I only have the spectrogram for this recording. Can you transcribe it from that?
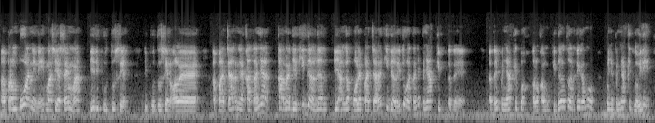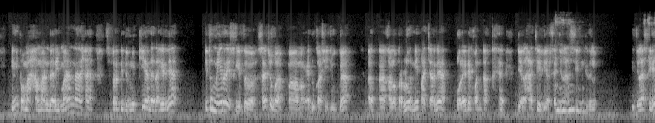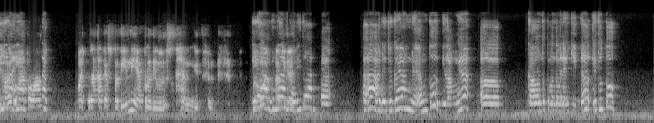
uh, perempuan ini masih SMA dia diputusin. Diputusin oleh uh, pacarnya. Katanya karena dia kidal dan dianggap oleh pacarnya kidal itu katanya penyakit katanya. Katanya penyakit. Wah kalau kamu kidal itu artinya kamu punya penyakit loh. Ini ini pemahaman dari mana? Seperti demikian. Dan akhirnya itu miris gitu. Saya coba mengedukasi juga uh, kalau perlu nih pacarnya boleh deh kontak JLHC biar saya jelasin gitu loh dijelasin iya, iya. pemahaman masyarakat yang seperti ini yang perlu diluruskan gitu. Iya benar. Tadi itu ada uh, ada juga yang DM tuh bilangnya uh, kalau untuk teman-teman yang kidal itu tuh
